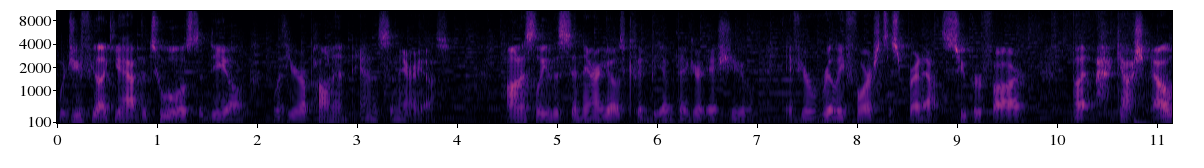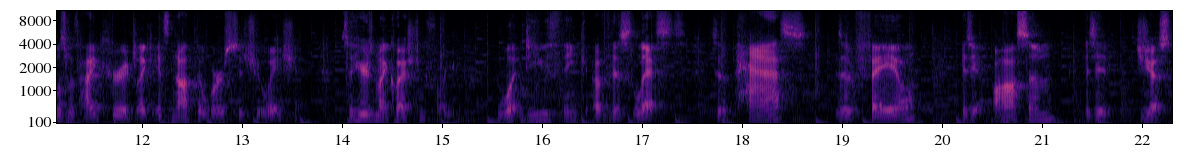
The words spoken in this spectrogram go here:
Would you feel like you have the tools to deal with your opponent and the scenarios? Honestly, the scenarios could be a bigger issue if you're really forced to spread out super far. But gosh, elves with high courage, like it's not the worst situation. So here's my question for you. What do you think of this list? Is it a pass? Is it a fail? Is it awesome? Is it just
